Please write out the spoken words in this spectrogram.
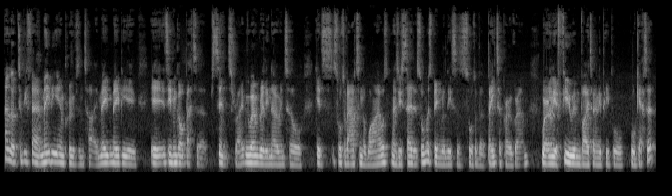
And look, to be fair, maybe it improves in time. Maybe, maybe it's even got better since, right? We won't really know until it's sort of out in the wild. As you said, it's almost being released as sort of a beta program where only a few invite-only people will get it,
